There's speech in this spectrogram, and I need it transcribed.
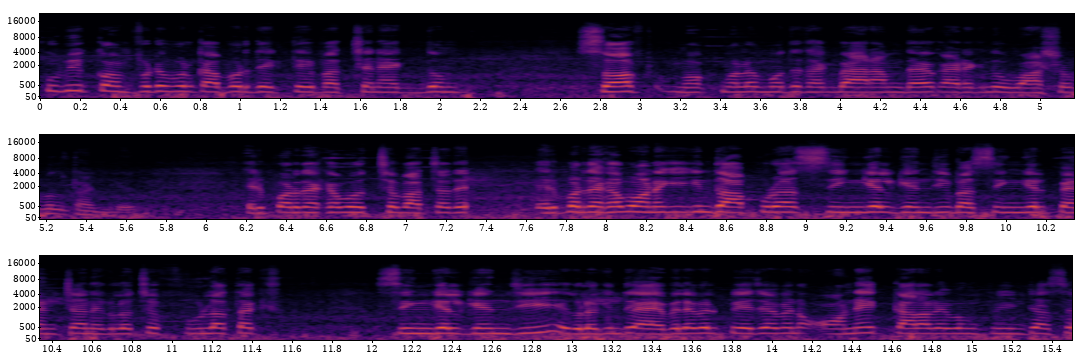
খুবই কমফোর্টেবল কাপড় দেখতেই পাচ্ছেন, একদম সফট মকমলের মধ্যে থাকবে, আরামদায়ক, আর এটা কিন্তু ওয়াশেবল থাকবে। এরপর দেখাবো হচ্ছে বাচ্চাদের, এরপর দেখাবো অনেকে কিন্তু আপুরা সিঙ্গেল গেঞ্জি বা সিঙ্গেল প্যান্ট চান, এগুলো হচ্ছে ফুল হাতা সিঙ্গেল গেঞ্জি, এগুলো কিন্তু অ্যাভেলেবেল পেয়ে যাবেন। অনেক কালার এবং প্রিন্ট আছে,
